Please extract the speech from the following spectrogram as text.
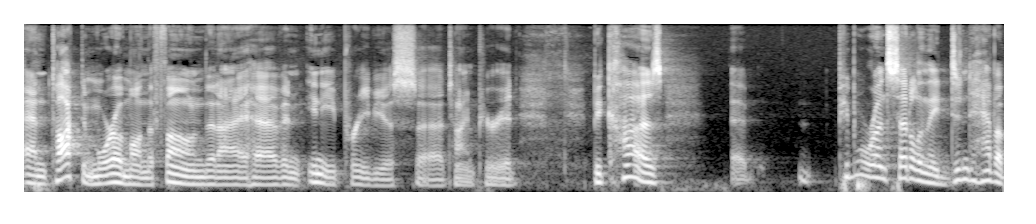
and talked to more of them on the phone than i have in any previous uh, time period because people were unsettled and they didn't have a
